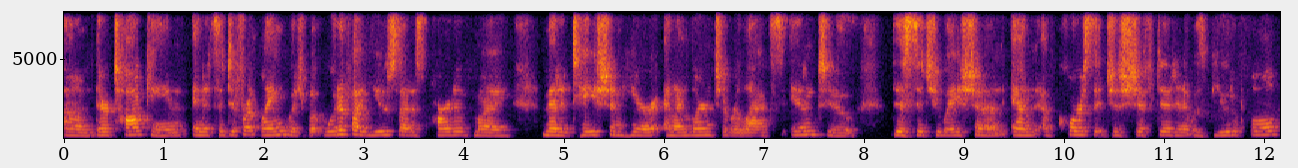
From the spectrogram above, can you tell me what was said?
um, they're talking and it's a different language, but what if I use that as part of my meditation here and I learn to relax into this situation? And of course, it just shifted and it was beautiful.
